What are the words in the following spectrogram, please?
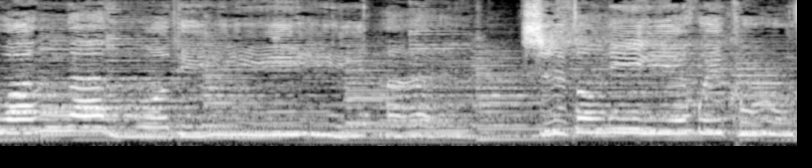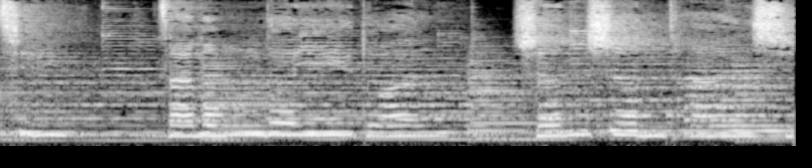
晚安，我的爱，是否你也会哭泣，在梦的一端深深叹息？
